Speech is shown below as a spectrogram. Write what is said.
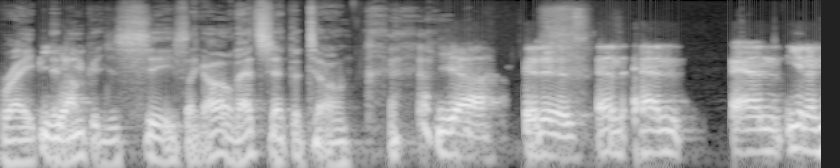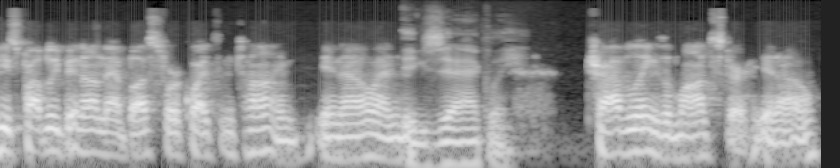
right and you can just see it's like oh that set the tone yeah it is and and and you know he's probably been on that bus for quite some time you know and exactly traveling is a monster, you know,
